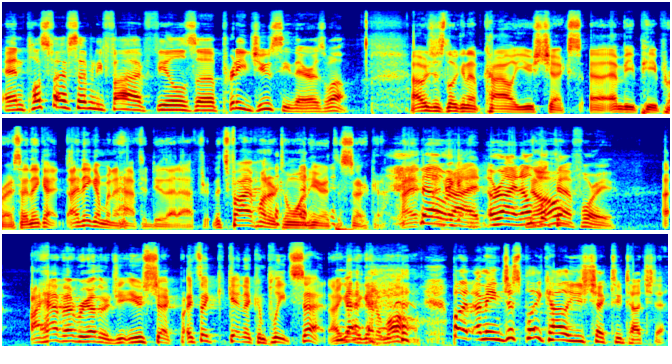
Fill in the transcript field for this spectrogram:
And plus 575 feels uh, pretty juicy there as well. I was just looking up Kyle Juszczyk's uh, MVP price. I think I, I think I'm going to have to do that after. It's 500 to one here at the Circa. I, no, I think I- Ryan. Ryan, I'll No? book that for you. I have every other Juszczyk. It's like getting a complete set. I got to get them all. But I mean, just play Kyle Juszczyk two touchdowns.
